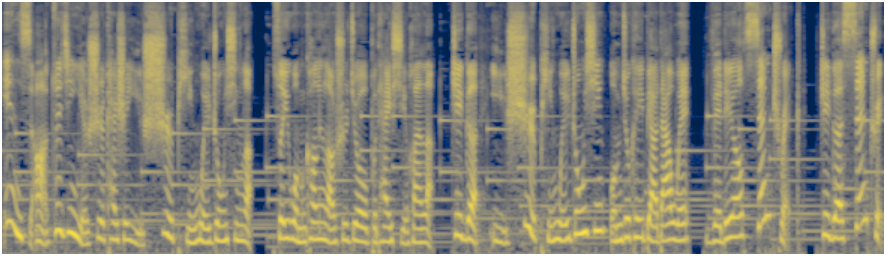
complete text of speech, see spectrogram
，ins 啊，最近也是开始以视频为中心了，所以我们康林老师就不太喜欢了。这个以视频为中心，我们就可以表达为 video centric。这个 centric，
